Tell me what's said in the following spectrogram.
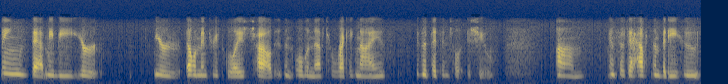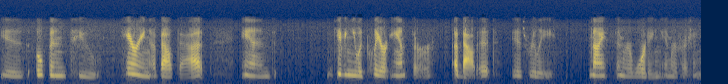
things that maybe your your elementary school age child isn't old enough to recognize is a potential issue. Um, and so to have somebody who is open to hearing about that and giving you a clear answer about it is really nice and rewarding and refreshing.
